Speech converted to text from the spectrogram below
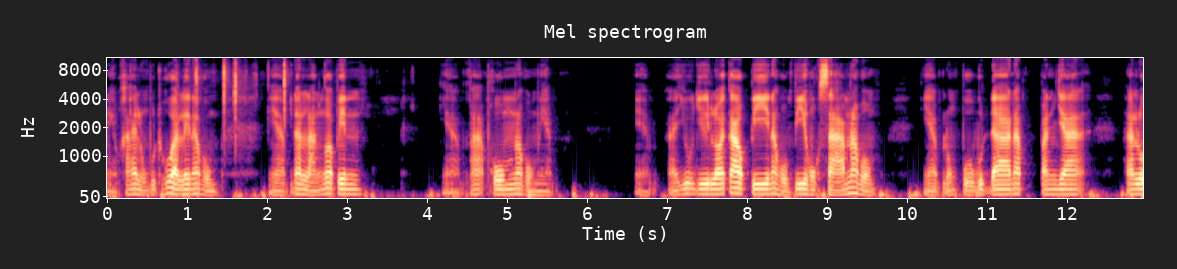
เนี่ยครับคล้ายหลวงปู่ทวดเลยนะผมเนี่ยครับด้านหลังก็เป็นเนี่ยครับพระพรมนะผมเนี่ยครับเนี่ยครับอายุยืนร้อยเก้าปีนะผมปีหกสามนะผมเนี่ยครับหลวงปู่บุตรดานะปัญญา ฮาโหล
